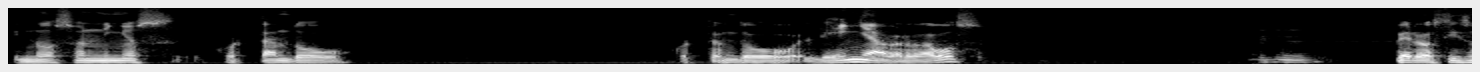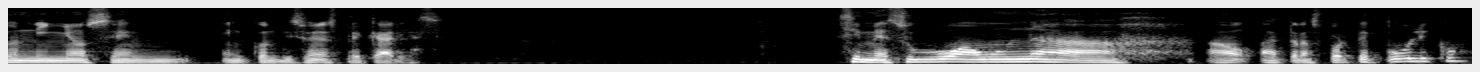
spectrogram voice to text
que no son niños cortando, cortando leña, ¿verdad vos? Pero sí son niños en, en condiciones precarias si me subo a, una, a, transporte público,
